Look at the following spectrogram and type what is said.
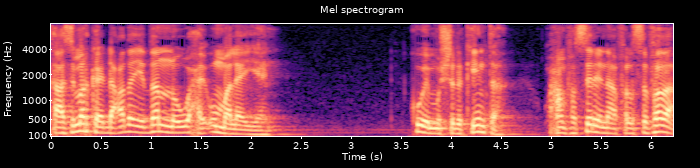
Taasi markay dhacday dannu waxay u maleeyeen. Kuwii mushrikiinta waxaan fasiraynaa falsafada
